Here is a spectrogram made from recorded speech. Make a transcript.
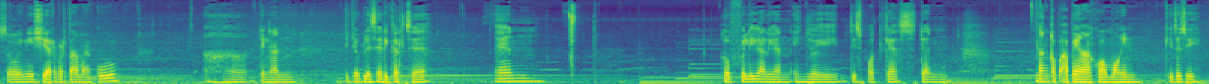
So ini share pertamaku uh, dengan 13 hari kerja. And hopefully kalian enjoy this podcast dan nangkep apa yang aku omongin. Gitu sih.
